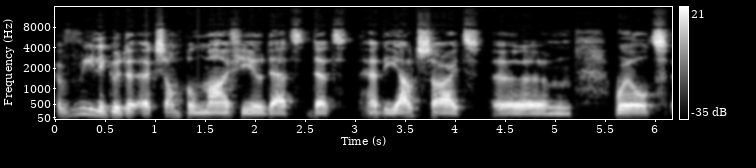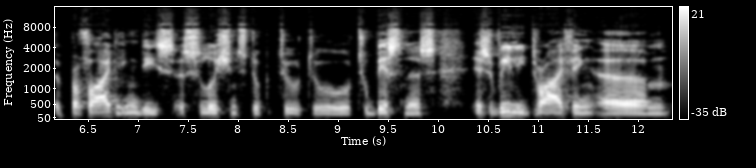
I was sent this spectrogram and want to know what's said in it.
a really good example, in my view, that that had the outside um, world providing these uh, solutions to to to to business is really driving um,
